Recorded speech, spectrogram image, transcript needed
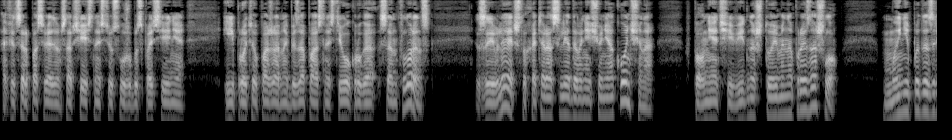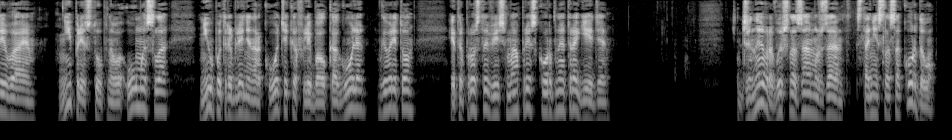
офицер по связям с общественностью службы спасения и противопожарной безопасности округа Сент-Лоренс, заявляет, что хотя расследование еще не окончено, вполне очевидно, что именно произошло. Мы не подозреваем ни преступного умысла, ни употребления наркотиков либо алкоголя, говорит он. Это просто весьма прискорбная трагедия. Дженевра вышла замуж за Станисласа Кордову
